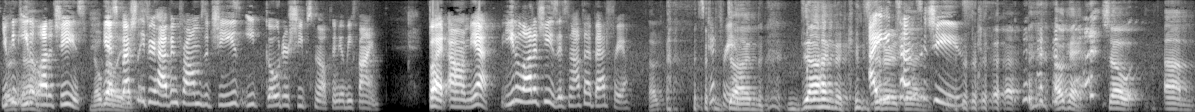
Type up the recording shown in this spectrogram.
You Go to can eat a lot of cheese. No yeah, especially if you're having problems with cheese, eat goat or sheep's milk, and you'll be fine. But um, yeah, eat a lot of cheese. It's not that bad for you. it's good for you. done. Done. I eat tons done. of cheese. okay, so um,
